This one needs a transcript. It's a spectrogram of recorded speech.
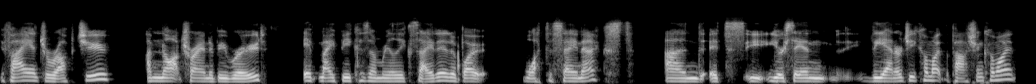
if I interrupt you, I'm not trying to be rude. It might be because I'm really excited about what to say next. And it's you're saying the energy come out, the passion come out.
